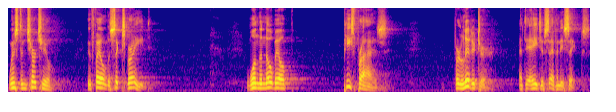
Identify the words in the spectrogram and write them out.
Winston Churchill, who failed the sixth grade, won the Nobel Peace Prize for literature at the age of 76.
